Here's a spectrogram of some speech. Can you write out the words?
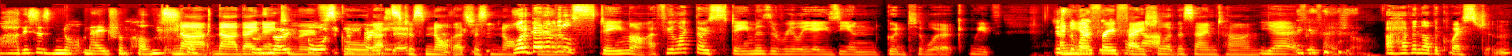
oh, this is not made for mums. Nah, nah, they need no to move school. That's just not. That's just not. What about a little steamer? I feel like those steamers are really easy and good to work with. Just and the you get free facial at the same time. Yeah, Yeah. for facial. I have another question.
